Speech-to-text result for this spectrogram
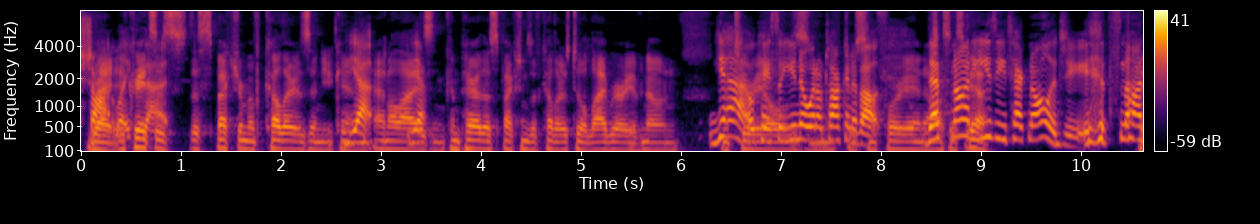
shot right. like it creates. This, the spectrum of colors and you can yeah. analyze yeah. and compare those spectrums of colors to a library of known yeah okay so you know what i'm talking about that's not yeah. easy technology it's not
